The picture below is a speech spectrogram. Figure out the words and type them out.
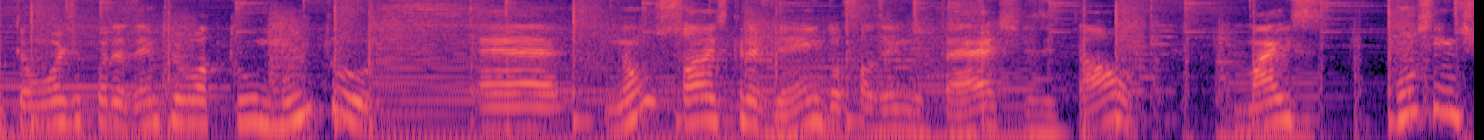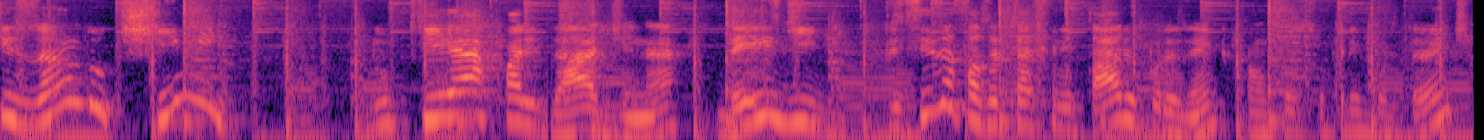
Então hoje, por exemplo, eu atuo muito é, não só escrevendo ou fazendo testes e tal, mas conscientizando o time do que é a qualidade, né? Desde precisa fazer teste unitário, por exemplo, que é uma coisa super importante,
